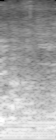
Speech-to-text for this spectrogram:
I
